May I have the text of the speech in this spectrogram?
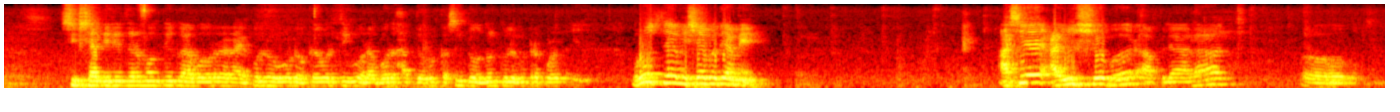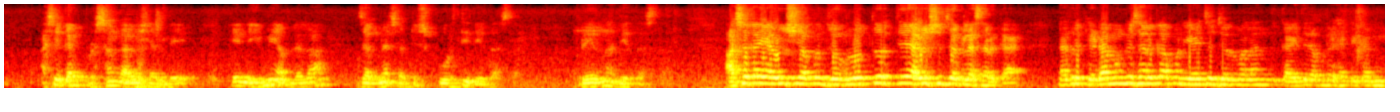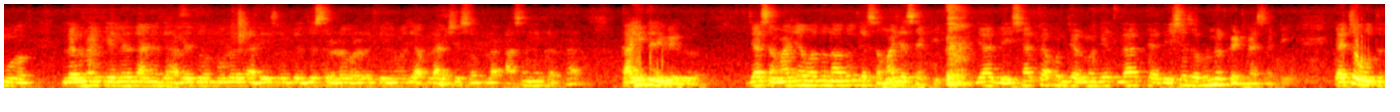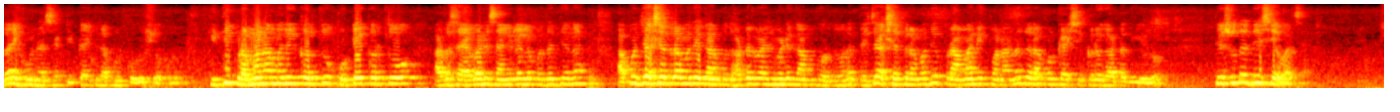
शिक्षा दिली तर मग ती गावावर रायफल डोक्यावरती गोराभर हात धरून कसं दोन दोन किलोमीटर पळत रोज त्या विषयामध्ये आम्ही असे आयुष्यभर आपल्याला असे काही प्रसंग आयुष्यातले हे नेहमी आपल्याला जगण्यासाठी स्फूर्ती देत असतात. प्रेरणा देत असतात. असं काही आयुष्य आपण जगलो तर ते आयुष्य जगल्यासारखं आहे. नाहीतर किडामुंगीसारखं आपण यायचं जन्माला काहीतरी आपल्या ह्या ठिकाणी लग्न केलं आणि झाले दोन मुलं झाले त्यांचं सरळ वरळ केलं म्हणजे आपलं आयुष्य संपलं. असं न करता काहीतरी वेगळं. ज्या समाजामधून आलो त्या समाजासाठी ज्या देशात आपण जन्म घेतला त्या देशाचा ऋण फेडण्यासाठी त्याचं उद्धाय होण्यासाठी काहीतरी आपण करू शकलो. किती प्रमाणामध्ये करतो कुठे करतो आता साहेबांनी सांगितलेल्या पद्धतीनं आपण ज्या क्षेत्रामध्ये काम करतो हॉटेल मॅनेजमेंट काम करतो ना त्याच्या क्षेत्रामध्ये प्रामाणिकपणानं जर आपण काही शिखरं गाठत गेलो ते सुद्धा देशसेवाच आहे.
